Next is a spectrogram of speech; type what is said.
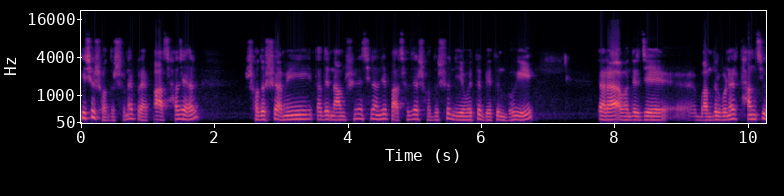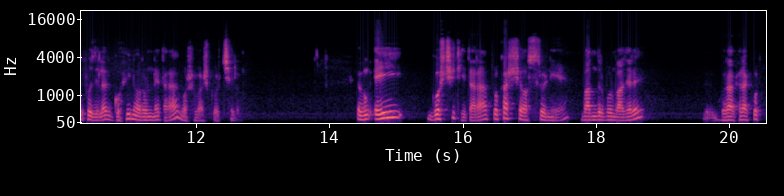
কিছু সদস্য নয়, প্রায় পাঁচ হাজার সদস্য। আমি তাদের নাম শুনেছিলাম যে পাঁচ হাজার সদস্য নিয়মিত বেতনভোগী। তারা আমাদের যে বান্দরবনের থানচি উপজেলার গহীন অরণ্যে তারা বসবাস করছিল। এবং এই গোষ্ঠীটি তারা প্রকাশ্যে অস্ত্র নিয়ে বান্দরবন বাজারে ঘোরাফেরা করত।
